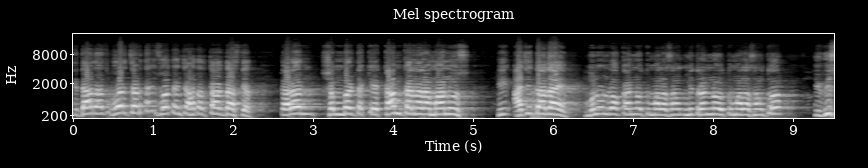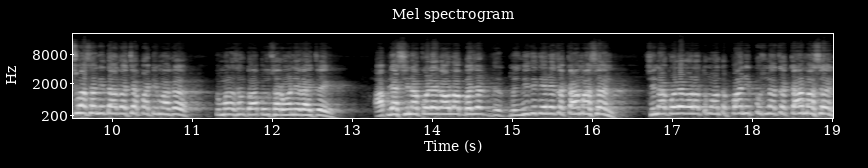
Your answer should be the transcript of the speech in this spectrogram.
की दादा वर चढताना सुद्धा त्यांच्या हातात कागद असतात. कारण शंभर टक्के काम करणारा माणूस ही अजितदादा आहे. म्हणून लोकांना तुम्हाला सांग मित्रांनो तुम्हाला सांगतो की विश्वासाने दादाच्या पाठीमागं तुम्हाला सांगतो आपण सर्वांनी राहायचंय. आपल्या सिना कोळेगावला बजेट म्हणजे निधी देण्याचं काम असन सिना कोळेगावला तुम्हाला म्हणतो पाणी पुसण्याचं काम असन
